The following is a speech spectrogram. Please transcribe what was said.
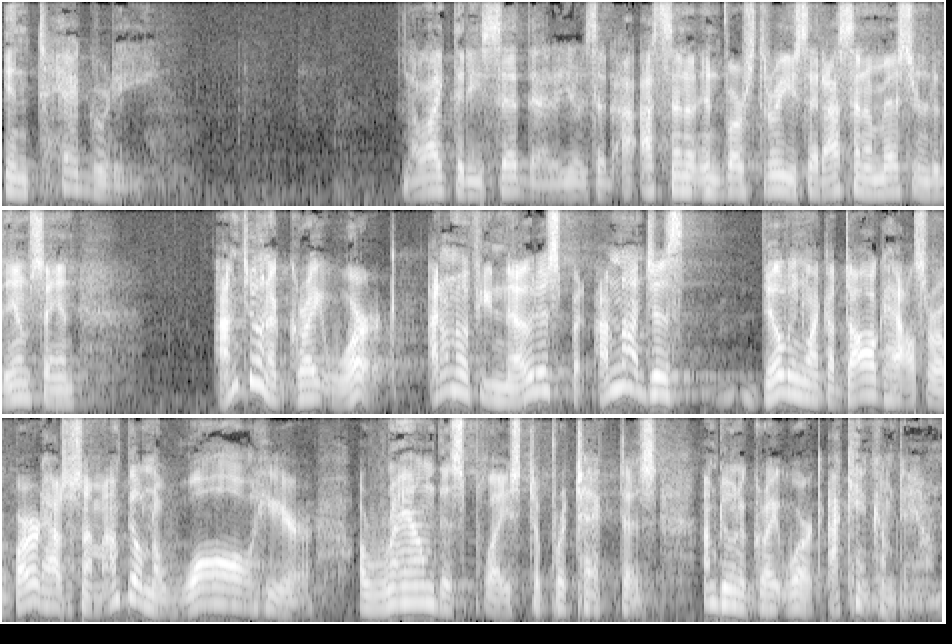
integrity. And I like that he said that. He said, I, I sent a, in verse 3, he said, I sent a messenger to them saying, I'm doing a great work. I don't know if you noticed, but I'm not just building like a doghouse or a birdhouse or something. I'm building a wall here around this place to protect us. I'm doing a great work. I can't come down.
